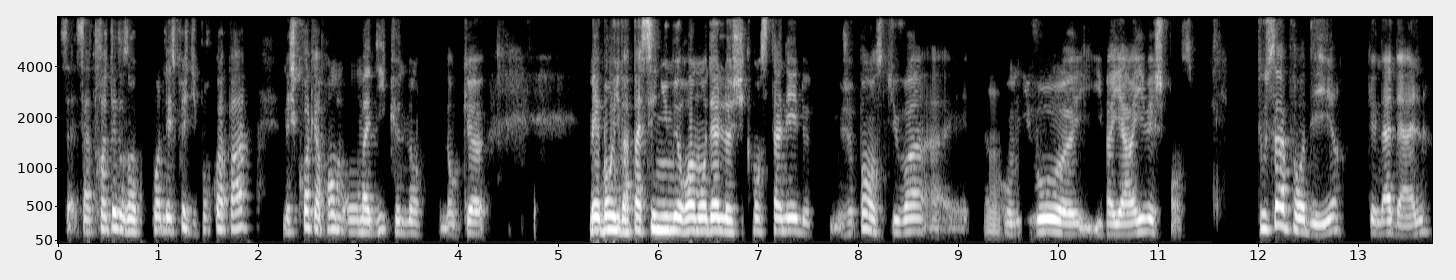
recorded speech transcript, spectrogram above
Ça, trottait dans un coin de l'esprit. Je dis pourquoi pas, mais je crois qu'après on m'a dit que non. Donc, euh, mais bon, il va passer numéro un mondial logiquement cette année, de, je pense. Tu vois, euh, mm. au niveau, euh, il va y arriver, je pense. Tout ça pour dire que Nadal,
